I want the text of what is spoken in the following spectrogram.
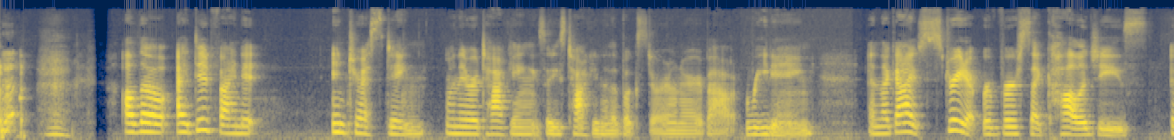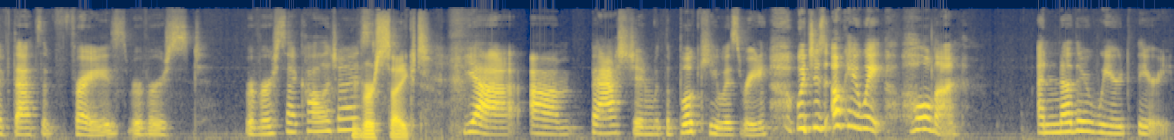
Although I did find it interesting when they were talking. So he's talking to the bookstore owner about reading, and the guy straight up reverse psychologies, if that's a phrase, reversed, reverse psychologized. Reverse psyched. Yeah, um, Bastian with the book he was reading, which is okay. Wait, hold on. Another weird theory.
